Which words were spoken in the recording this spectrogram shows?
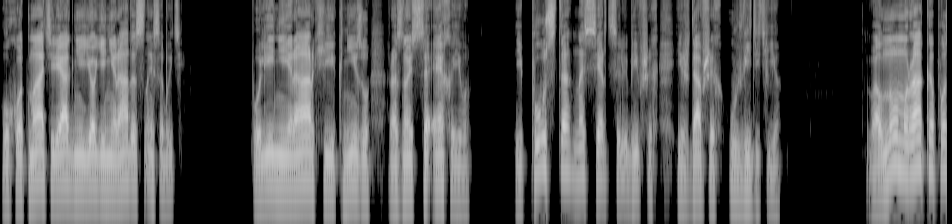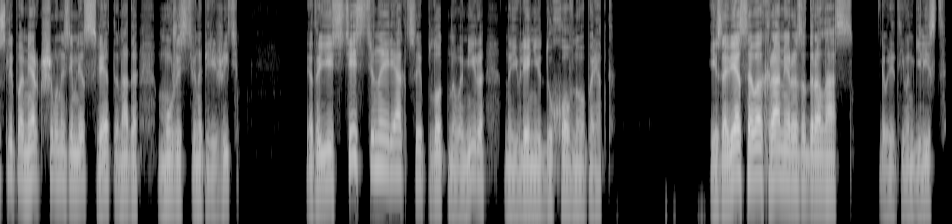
Уход матери Агни-йоги — нерадостное событие. По линии иерархии к низу разносится эхо его, и пусто на сердце любивших и ждавших увидеть ее. Волну мрака после померкшего на земле света надо мужественно пережить. Это естественная реакция плотного мира на явление духовного порядка. «И завеса во храме разодралась», — говорит евангелист,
